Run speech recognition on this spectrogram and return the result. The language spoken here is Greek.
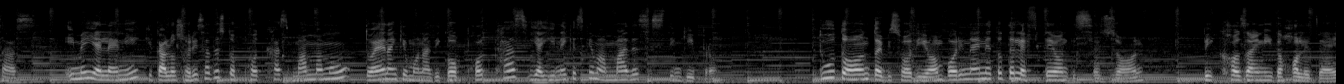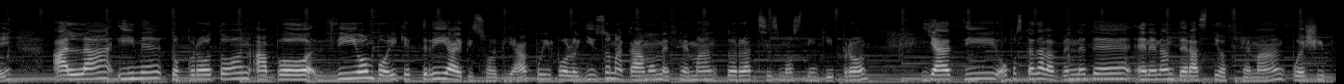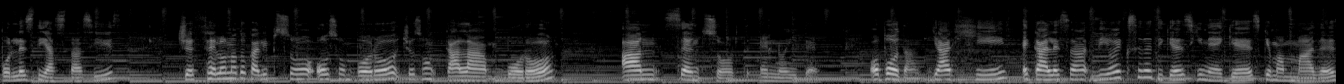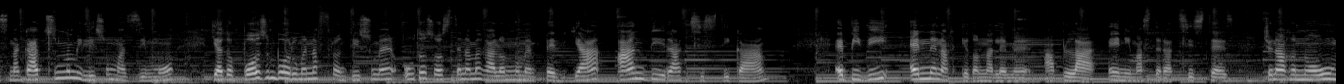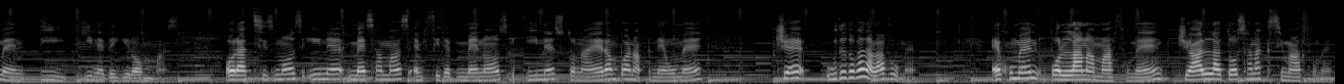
σας. Είμαι η Ελένη και καλωσορίσατε στο podcast «Μάμα μου», το ένα και μοναδικό podcast για γυναίκες και μαμάδες στην Κύπρο. Τούτο το επεισόδιο μπορεί να είναι το τελευταίο της σεζόν, because I need a holiday, αλλά είναι το πρώτο από δύο, μπορεί και τρία επεισόδια που υπολογίζω να κάνω με θέμα το ρατσισμό στην Κύπρο, γιατί όπως καταλαβαίνετε είναι ένα τεράστιο θέμα που έχει πολλές διαστάσεις και θέλω να το καλύψω όσο μπορώ και όσο καλά μπορώ, uncensored εννοείται. Οπότε, για αρχή, εκάλεσα δύο εξαιρετικές γυναίκες και μαμάδες να κάτσουν να μιλήσουν μαζί μου για το πώς μπορούμε να φροντίσουμε ούτως ώστε να μεγαλώνουμε παιδιά αντιρατσιστικά, επειδή δεν είναι αρκετό να λέμε απλά «εν είμαστε ρατσιστές» και να αγνοούμε τι γίνεται γύρω μας. Ο ρατσισμός είναι μέσα μας εμφυτευμένος, είναι στον αέρα που αναπνέουμε και ούτε το καταλάβουμε. Έχουμε πολλά να μάθουμε και άλλα τόσα να ξημάθουμε.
